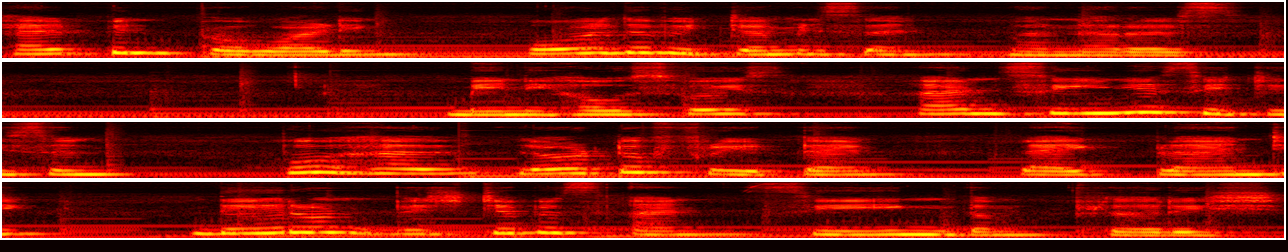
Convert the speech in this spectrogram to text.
help in providing all the vitamins and minerals. Many housewives and senior citizens who have a lot of free time like planting their own vegetables and seeing them flourish.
